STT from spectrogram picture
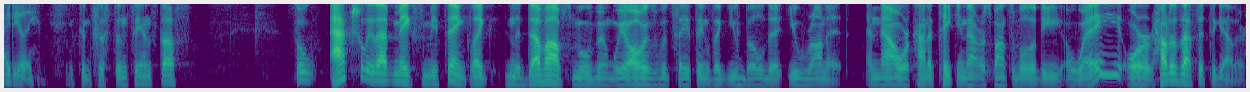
ideally Some consistency and stuff. So actually, that makes me think. Like in the DevOps movement, we always would say things like "you build it, you run it," and now we're kind of taking that responsibility away. Or how does that fit together?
